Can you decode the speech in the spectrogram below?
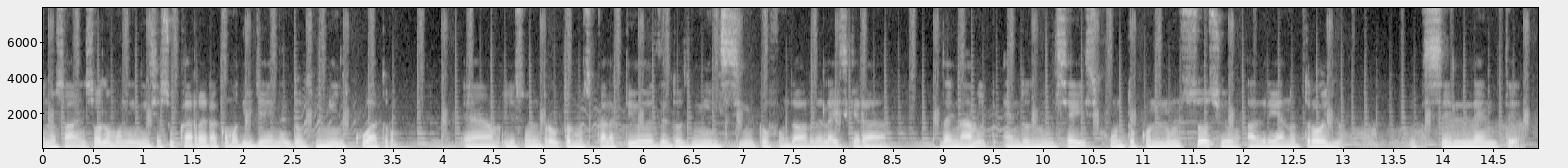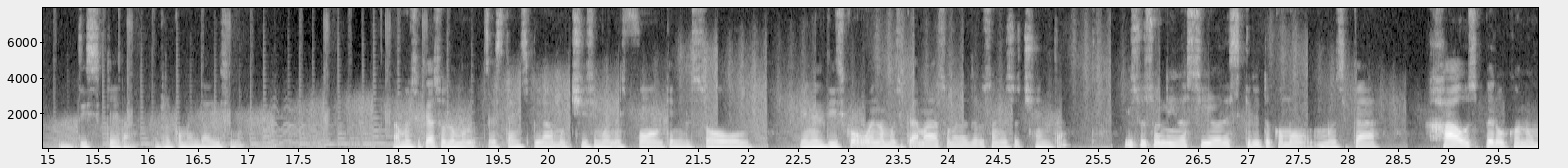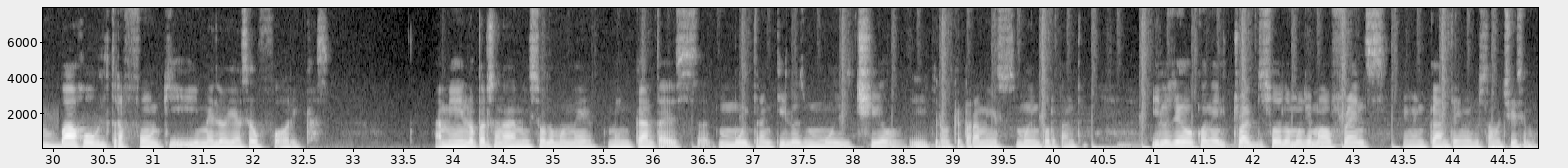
Que no saben, Solomon inicia su carrera como DJ en el 2004 eh, y es un productor musical activo desde el 2005, fundador de la disquera Dynamic en 2006, junto con un socio, Adriano Troilo. Excelente disquera, recomendadísimo. La música de Solomon está inspirada muchísimo en el funk, en el soul y en el disco o en la música más o menos de los años 80. Y su sonido ha sido descrito como música house pero con un bajo ultra funky y melodías eufóricas. A mí en lo personal, a mí Solomon me, me encanta, es muy tranquilo, es muy chill y creo que para mí es muy importante. Y lo llevo con el track de Solomon llamado Friends, que me encanta y me gusta muchísimo.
